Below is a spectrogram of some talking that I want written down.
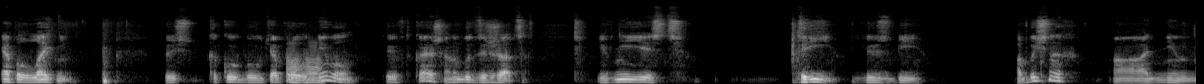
Apple Lightning. То есть, какой бы у тебя провод ага. ни был, ты ее втыкаешь, она будет заряжаться. И в ней есть три USB обычных, а один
